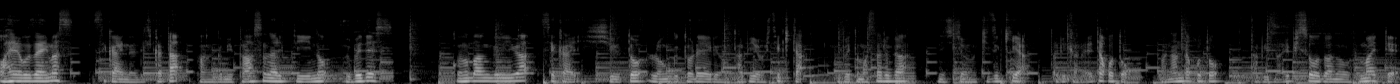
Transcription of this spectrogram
おはようございます。世界の歩き方番組パーソナリティの宇部です。この番組は世界一周とロングトレイルの旅をしてきた宇部と勝が日常の気づきや旅から得たこと学んだこと旅のエピソードなどを踏まえて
